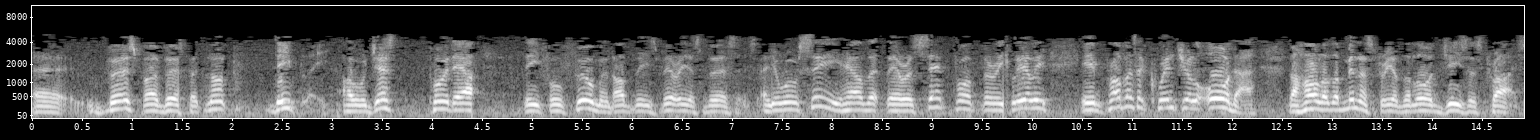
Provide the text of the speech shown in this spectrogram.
uh, verse by verse, but not deeply. I will just point out the fulfillment of these various verses. And you will see how that there is set forth very clearly in proper sequential order the whole of the ministry of the Lord Jesus Christ.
